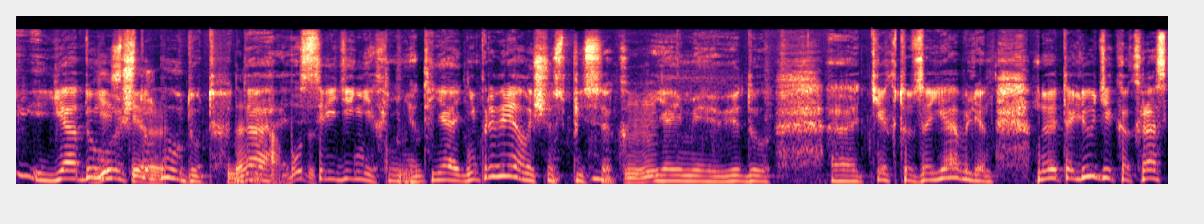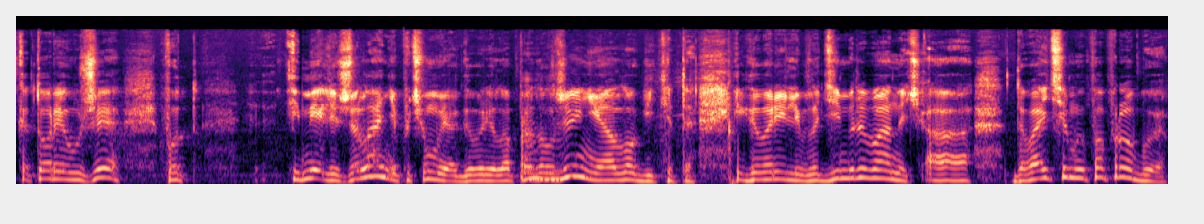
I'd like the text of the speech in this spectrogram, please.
я думаю, Есть что же? будут. Да? Да, А, будут? среди них нет. Я не проверял еще список, я имею в виду э, тех, кто заявлен. Но это люди, как раз, которые уже вот имели желание, почему я говорил о продолжении, о логике-то, и говорили, Владимир Иванович, а давайте мы попробуем.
